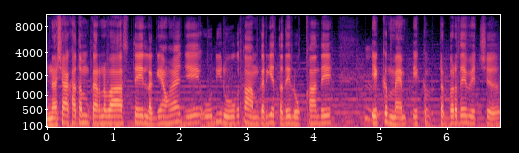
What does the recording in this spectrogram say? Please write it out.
ਨਸ਼ਾ ਖਤਮ ਕਰਨ ਵਾਸਤੇ ਲੱਗਿਆ ਹੋਇਆ ਜੇ ਉਹਦੀ ਰੋਕਥਾਮ ਕਰੀਏ ਤਦੇ ਲੋਕਾਂ ਦੇ ਇੱਕ ਇੱਕ ਟੱਬਰ ਦੇ ਵਿੱਚ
